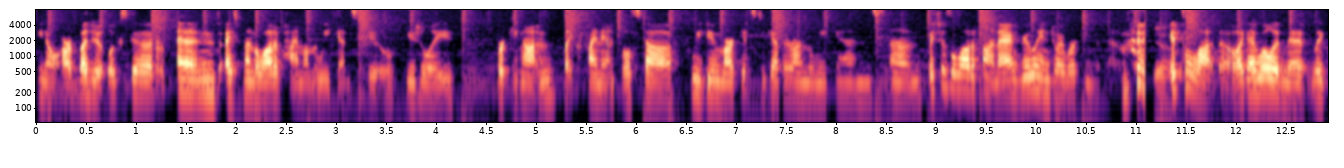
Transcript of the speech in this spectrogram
you know our budget looks good, and I spend a lot of time on the weekends too. Usually working on like financial stuff. We do markets together on the weekends, um, which is a lot of fun. I really enjoy working with him. Yeah. it's a lot though. Like I will admit, like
